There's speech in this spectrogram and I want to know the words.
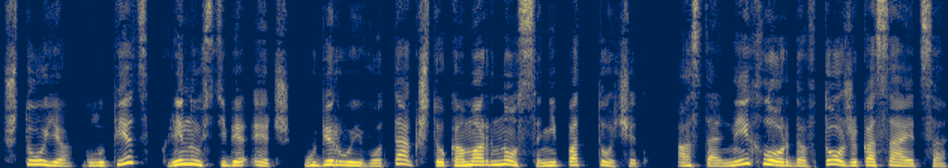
«Что я, глупец? Клянусь тебе, Эдж, уберу его так, что комар носа не подточит. Остальных лордов тоже касается.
